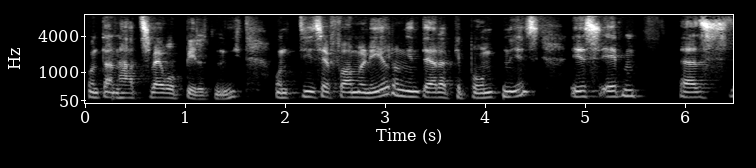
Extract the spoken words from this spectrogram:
und dann H2O bilden. Nicht? Und diese Formulierung, in der er gebunden ist, ist eben das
